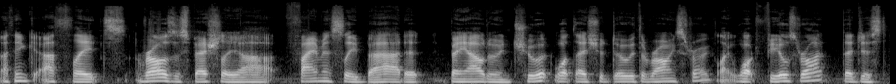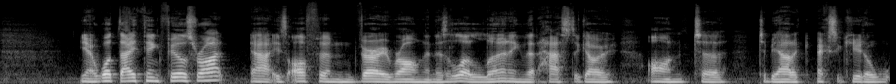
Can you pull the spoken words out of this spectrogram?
I think athletes, rowers especially, are famously bad at being able to intuit what they should do with the rowing stroke, like what feels right. They just, you know, what they think feels right uh, is often very wrong, and there's a lot of learning that has to go on to to be able to execute a,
